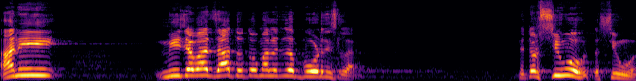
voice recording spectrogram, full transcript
आणि मी जेव्हा जात होतो मला त्याचा बोर्ड दिसला. त्याच्यावर सिंह होतं सिंह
